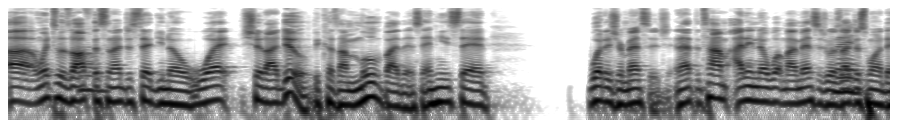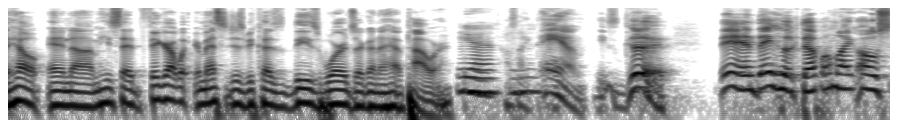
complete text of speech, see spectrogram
Uh, I went to his office and I just said, you know, what should I do? Because I'm moved by this. And he said, what is your message? And at the time, I didn't know what my message was. I just wanted to help. And um, he said, figure out what your message is because these words are going to have power. Mm-hmm. yeah. I was like, damn, he's good. Then they hooked up. I'm like, oh, it's,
